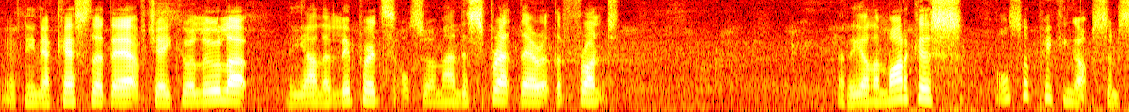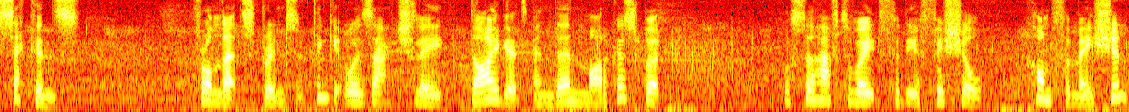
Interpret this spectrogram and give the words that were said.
We have Nina Kessler there Jayco AlUla Liane Lippert, also Amanda Spratt there at the front. Riejanne Markus also picking up some seconds from that sprint. I think it was actually Dygert and then Markus, but we'll still have to wait for the official confirmation.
